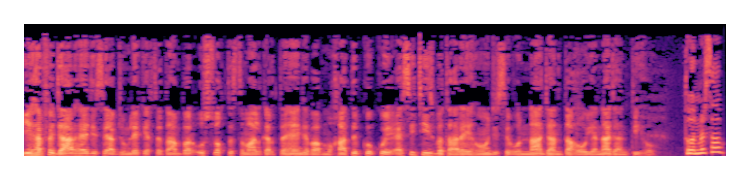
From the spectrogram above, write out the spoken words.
یہ حرف جار ہے جسے آپ جملے کے اختتام پر اس وقت استعمال کرتے ہیں جب آپ مخاطب کو کوئی ایسی چیز بتا رہے ہوں جسے وہ نہ جانتا ہو یا نہ جانتی ہو۔ تو انور صاحب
